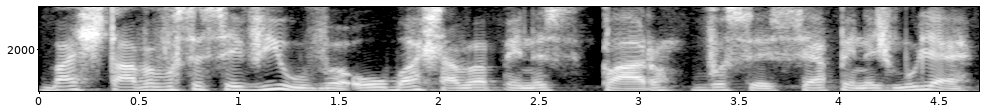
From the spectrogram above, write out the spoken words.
bastava você ser viúva, ou bastava apenas, claro, você ser apenas mulher.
